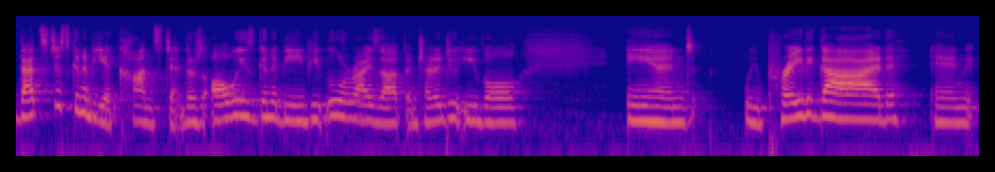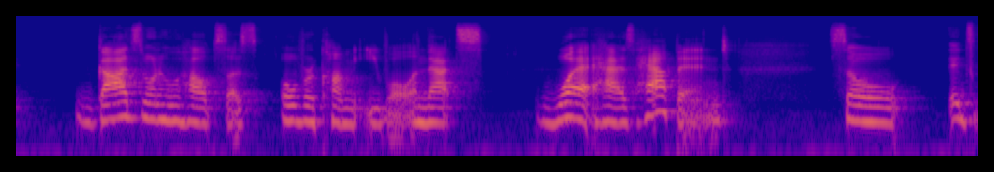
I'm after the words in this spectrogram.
that's just going to be a constant. There's always going to be people who rise up and try to do evil. And we pray to God, and God's the one who helps us overcome evil. And that's what has happened. So it's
